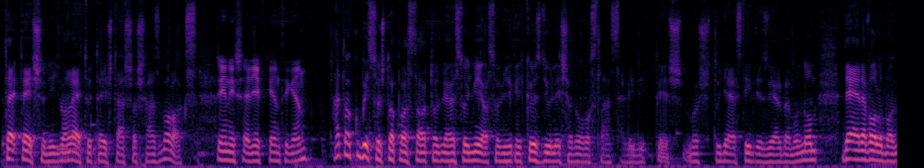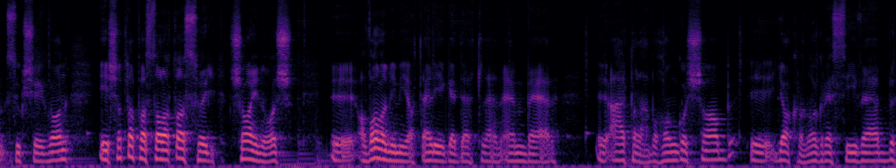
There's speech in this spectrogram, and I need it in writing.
Te, teljesen így van, lehet, hogy te is társasházban laksz. Én is egyébként, igen. Hát akkor biztos tapasztaltad ezt, hogy mi az, hogy mondjuk egy közgyűlésen oroszlán szelidítés. Most ugye ezt idézőjelben mondom, de erre valóban szükség van, és a tapasztalat az, hogy sajnos a valami miatt elégedetlen ember általában hangosabb, gyakran agresszívebb,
